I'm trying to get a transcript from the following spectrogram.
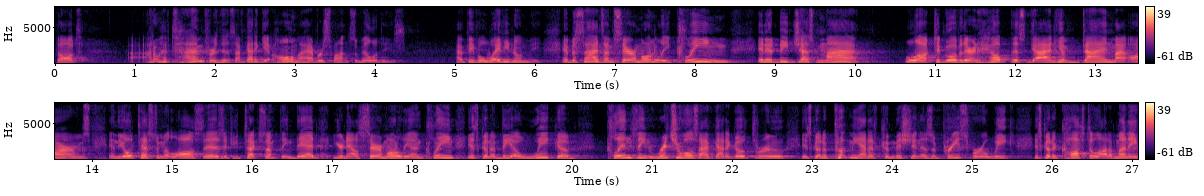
thought, I don't have time for this. I've got to get home. I have responsibilities. I have people waiting on me. And besides, I'm ceremonially clean, and it'd be just my luck to go over there and help this guy and him die in my arms. And the Old Testament law says if you touch something dead, you're now ceremonially unclean. It's going to be a week of cleansing rituals I've got to go through. It's going to put me out of commission as a priest for a week. It's going to cost a lot of money.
